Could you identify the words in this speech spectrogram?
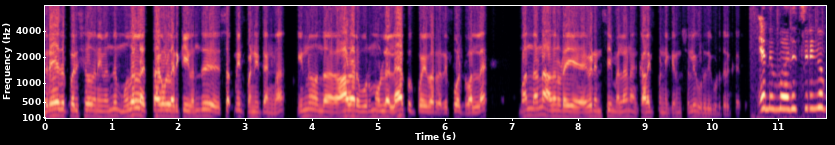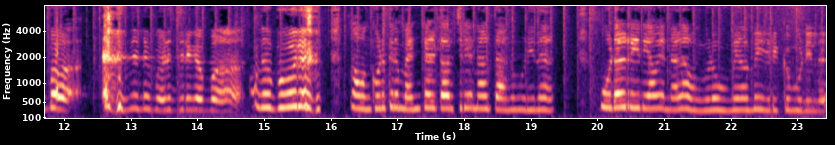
பிரேத பரிசோதனை வந்து முதல்ல தகவல் அறிக்கை வந்து சப்மிட் பண்ணிட்டாங்களாம். இன்னும் அந்த ஆதாரபூர்வமா உள்ள லேபுக்கு போய் வர்ற ரிப்போர்ட் வரல. வந்தோன்னா அதனுடைய எவிடன்ஸையும் எல்லாம் நான் கலெக்ட் பண்ணிக்கிறேன்னு சொல்லி உறுதி கொடுத்திருக்காரு. என்ன மன்னிச்சிருங்கப்பா. என்ன மன்னிச்சிருங்கப்பா. நான் போறேன். அவன் கொடுக்குற மென்டல் டார்ச்சர் என்னால் தாங்க முடியல. உடல் ரீதியாக என்னால் அவங்க கூட இருக்க முடியல.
